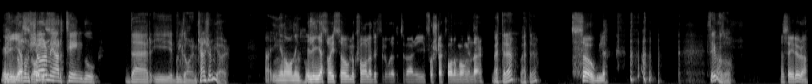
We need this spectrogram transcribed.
Ja, Elias om de kör med Artengo där i Bulgarien. Kanske de gör. Nej, ingen aning. Elias var i Seoul och kvalade, förlorade tyvärr i första kvalomgången där. Vad hette det? Vad hette det? Seoul. säger man så? Vad säger du då?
